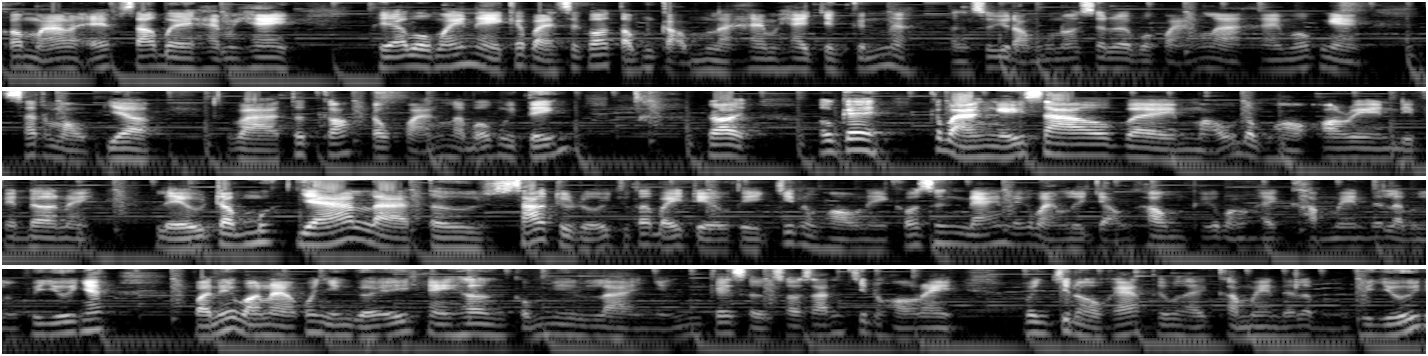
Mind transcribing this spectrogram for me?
có mã là F6B22 thì ở bộ máy này các bạn sẽ có tổng cộng là 22 chân kính nè. Tần số di động của nó sẽ rơi vào khoảng là 21.000 sách một giờ và tích cót trong khoảng là 40 tiếng. Rồi, ok, các bạn nghĩ sao về mẫu đồng hồ Orient Defender này? Liệu trong mức giá là từ 6 triệu rưỡi cho tới 7 triệu thì chiếc đồng hồ này có xứng đáng để các bạn lựa chọn không? Thì các bạn hãy comment để lại bình luận phía dưới nhé. Và nếu bạn nào có những gợi ý hay hơn cũng như là những cái sự so sánh chiếc đồng hồ này với chiếc đồng hồ khác thì có thể comment để lại bình luận phía dưới.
